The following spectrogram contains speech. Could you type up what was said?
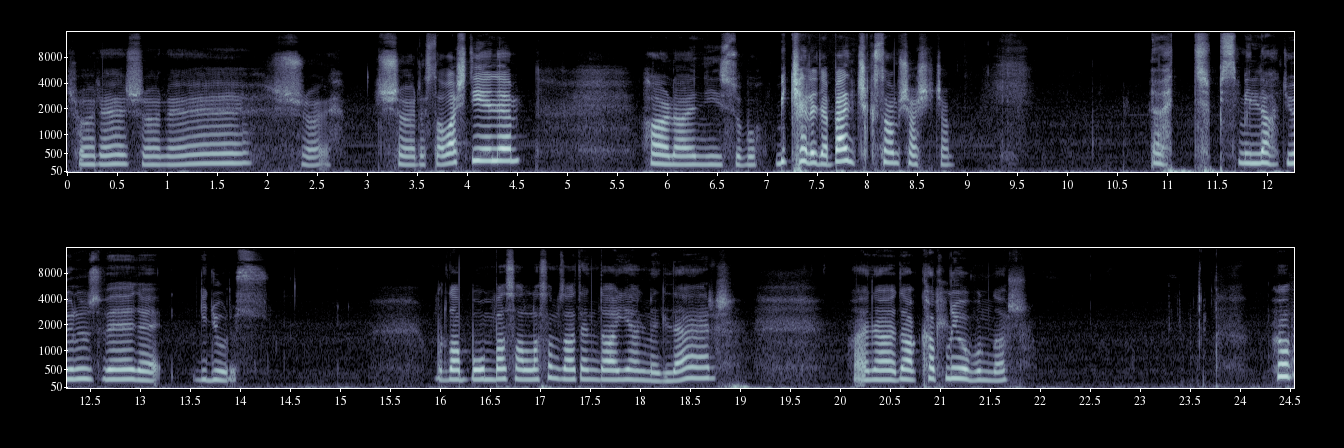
Şöyle, şöyle, şöyle. Şöyle savaş diyelim. Hala en iyisi bu. Bir kere de ben çıksam şaşacağım. Evet, bismillah diyoruz ve de gidiyoruz. Burada bomba sallasam zaten daha gelmediler. Hala daha katlıyor bunlar. Hop.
